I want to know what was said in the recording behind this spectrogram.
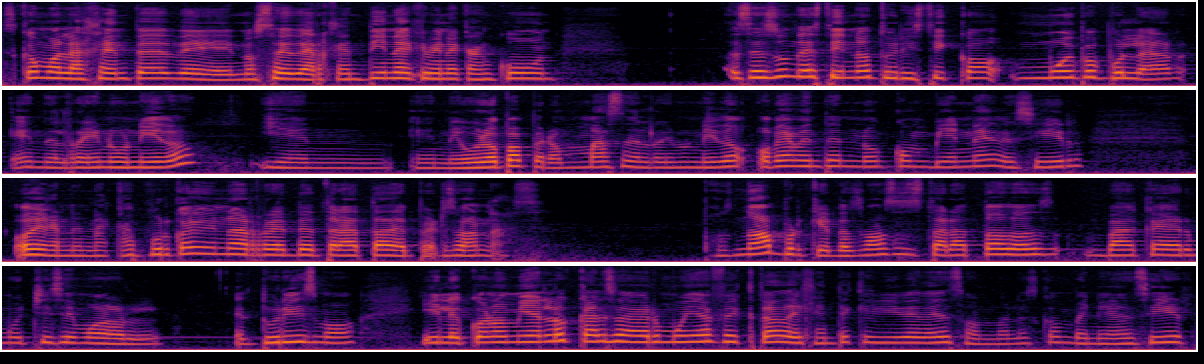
Es como la gente de, no sé, de Argentina que viene a Cancún. Es un destino turístico muy popular en el Reino Unido y en, en Europa, pero más en el Reino Unido. Obviamente no conviene decir, oigan, en Acapulco hay una red de trata de personas. Pues no, porque los vamos a asustar a todos, va a caer muchísimo el, el turismo y la economía local se va a ver muy afectada de gente que vive de eso, no les convenía decir.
